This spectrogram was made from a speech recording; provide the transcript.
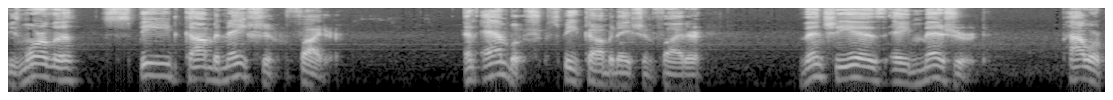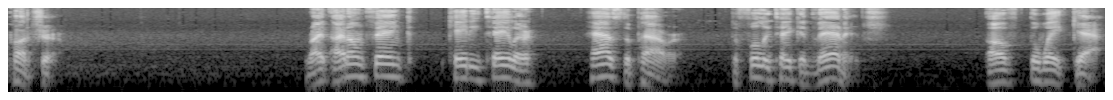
She's more of a speed combination fighter, an ambush speed combination fighter, than she is a measured power puncher. Right? I don't think Katie Taylor has the power to fully take advantage of the weight gap.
